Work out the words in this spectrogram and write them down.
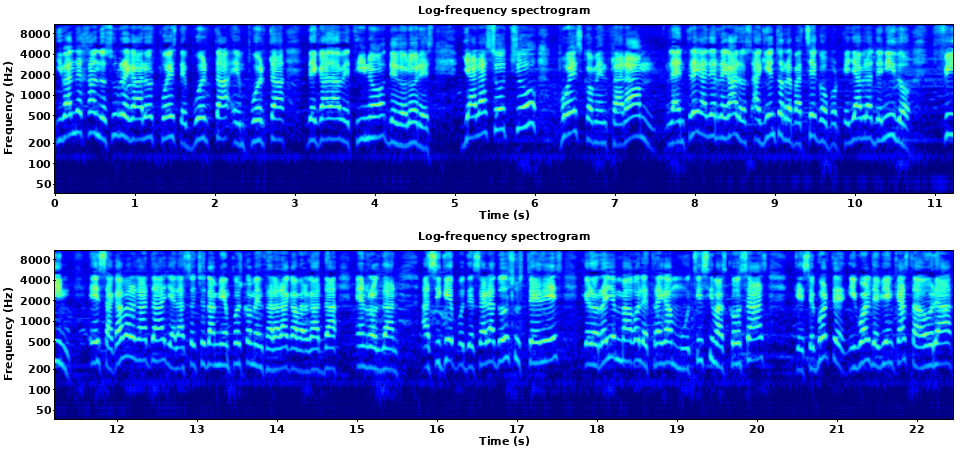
y van dejando sus regalos pues de puerta en puerta de cada vecino de Dolores. Y a las pues comenzará la entrega de regalos aquí en Torre Pacheco porque ya habrá tenido fin esa cabalgata y a las 8 también pues comenzará la cabalgata en Roldán. Así que pues desearle a todos ustedes que los Reyes Magos les traigan muchísimas cosas, que se porten igual de bien que hasta ahora.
